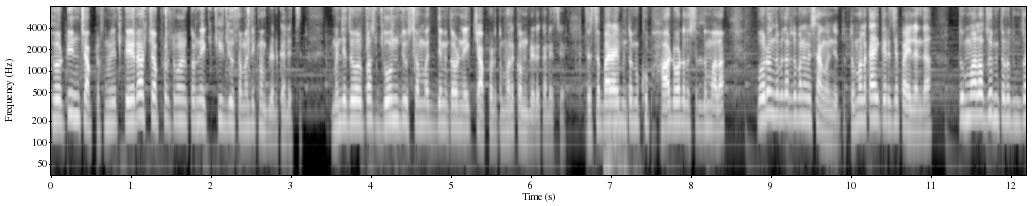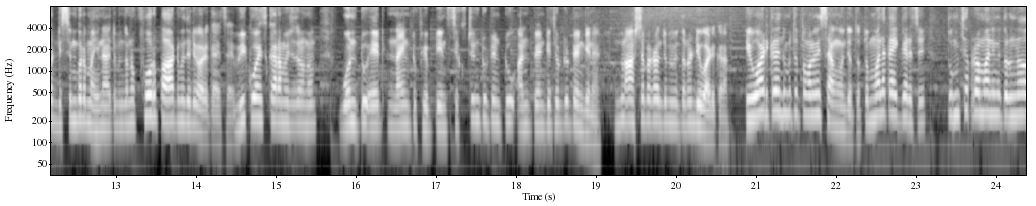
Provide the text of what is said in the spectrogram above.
थर्टीन चॅप्टर्स म्हणजे तेरा चॅप्टर तुम्हाला मित्रांनो एकतीस दिवसामध्ये कंप्लीट करायचे म्हणजे जवळपास दोन दिवसामध्ये मित्रांनो एक चॅप्टर तुम्हाला कंप्लीट करायचे जसं पाहिजे मित्रांनो खूप हार्ड वाटत असेल तुम्हाला परंतु मित्रांनो तुम्हाला मी सांगून देतो. तुम्हाला काय करायचं आहे पहिल्यांदा तुम्हाला जो मित्रांनो तुमचा डिसेंबर महिना आहे तो मित्रांनो फोर पार्टमध्ये डिवाइड करायचा आहे. वीक वाईज करा म्हणजे मित्रांनो one two eight nine two fifteen sixteen two ten two आणि twenty three two twenty nine म्हणून अशा प्रकारे तुम्ही मित्रांनो डिवाइड करा. डिवाइड केल्यानंतर मित्रांनो तुम्हाला मी सांगून देतो. तुम्हाला काय करायचं आहे तुमच्याप्रमाणे मित्रांनो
